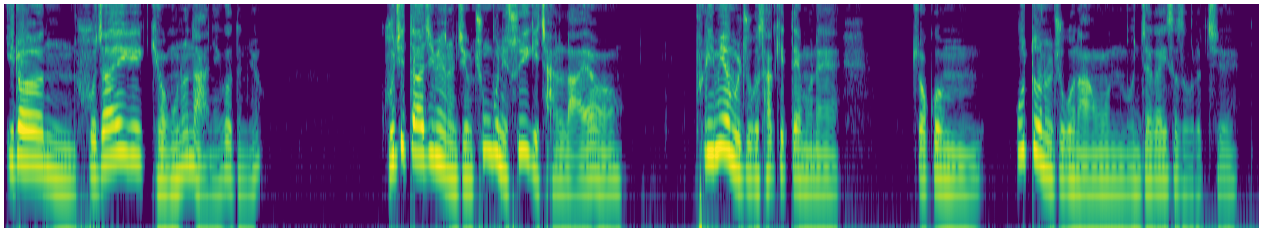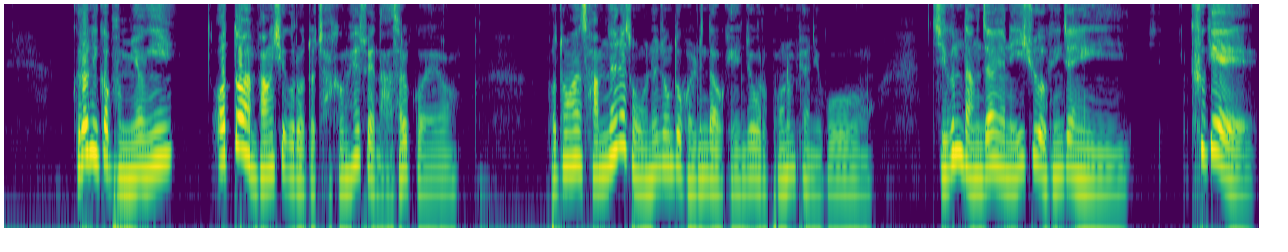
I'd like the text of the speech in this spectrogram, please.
이런 후자의 경우는 아니거든요. 굳이 따지면 지금 충분히 수익이 잘 나요. 프리미엄을 주고 샀기 때문에 조금 웃돈을 주고 나온 문제가 있어서 그렇지. 그러니까 분명히 어떠한 방식으로도 자금 회수에 나설 거예요. 보통 한 3년에서 5년 정도 걸린다고 개인적으로 보는 편이고, 지금 당장에는 이슈가 굉장히 크게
